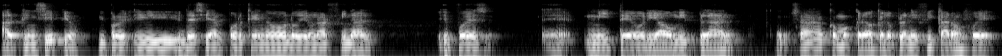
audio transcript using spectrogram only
al principio y, y decían por qué no lo dieron al final. Y pues eh, mi teoría o mi plan, o sea, como creo que lo planificaron fue,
